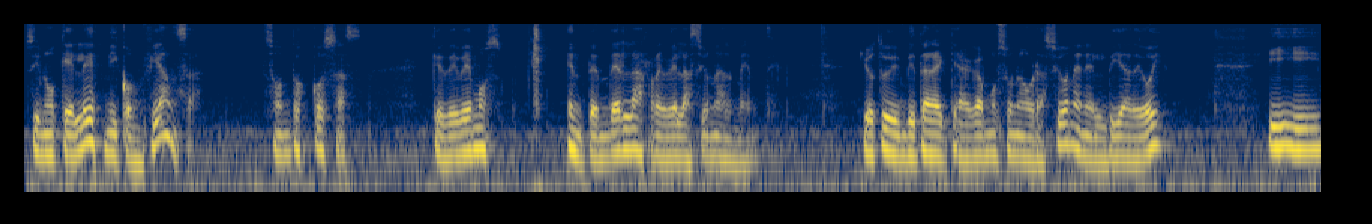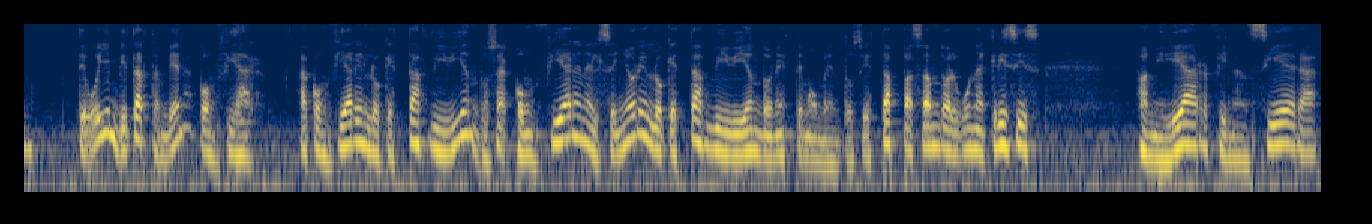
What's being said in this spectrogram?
sino que Él es mi confianza. Son dos cosas que debemos entenderlas revelacionalmente. Yo te voy a invitar a que hagamos una oración en el día de hoy y te voy a invitar también a confiar, a confiar en lo que estás viviendo, o sea, confiar en el Señor en lo que estás viviendo en este momento. Si estás pasando alguna crisis familiar, financiera,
